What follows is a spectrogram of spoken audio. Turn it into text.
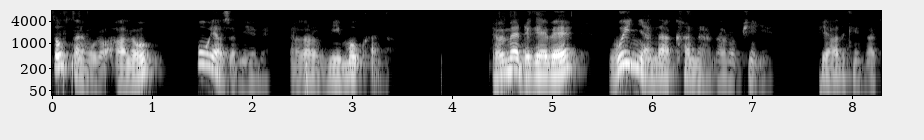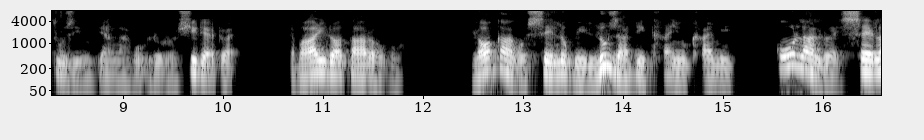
သုတ်တန်ကိုတော့အားလုံးပို့ရစမြဲပဲ။ဒါကတော့မြေမုတ်ခန္ဓာ။ဒါပေမဲ့တကယ်ပဲဝိညာဏခန္ဓာကတော့ဖြစ်ရင်ဘုရားသခင်ကသူ့စီကိုပြန်လာဖို့လိုတော့ရှိတဲ့အတွက်တပါးရီတော်သားတော်ကို လောကကိုဆေလွတ်ပြီးလူစားတိခံယူခိုင်းပြီးကိုးလလွယ်ဆယ်လ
